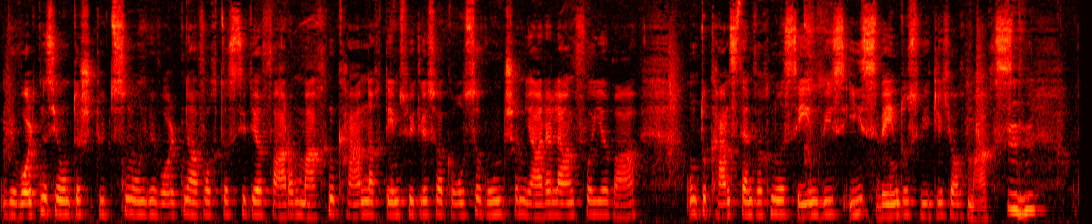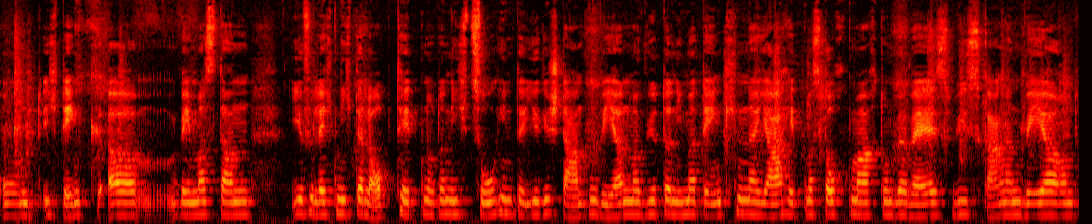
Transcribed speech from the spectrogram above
wir wollten sie unterstützen und wir wollten einfach, dass sie die Erfahrung machen kann, nachdem es wirklich so ein großer Wunsch schon jahrelang vor ihr war. Und du kannst einfach nur sehen, wie es ist, wenn du es wirklich auch machst. Mhm. Und ich denke, äh, wenn man es dann ihr vielleicht nicht erlaubt hätten oder nicht so hinter ihr gestanden wären, man würde dann immer denken, naja, hätten wir es doch gemacht und wer weiß, wie es gegangen wäre und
